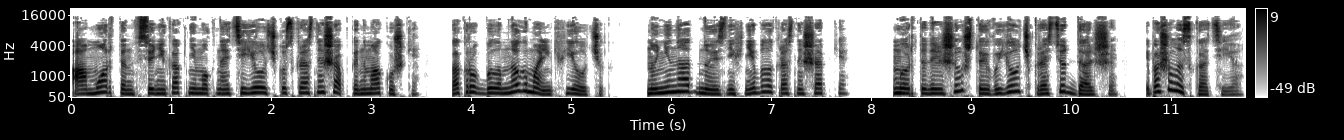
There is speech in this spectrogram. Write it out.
а Мортен все никак не мог найти елочку с красной шапкой на макушке. Вокруг было много маленьких елочек, но ни на одной из них не было красной шапки. Мортен решил, что его елочка растет дальше, и пошел искать ее.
